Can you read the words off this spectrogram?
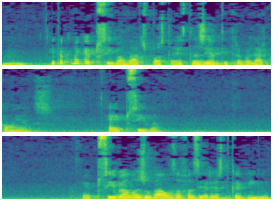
Hum. Então, como é que é possível dar resposta a esta gente e trabalhar com eles? É possível. É possível ajudá-los a fazer este caminho.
